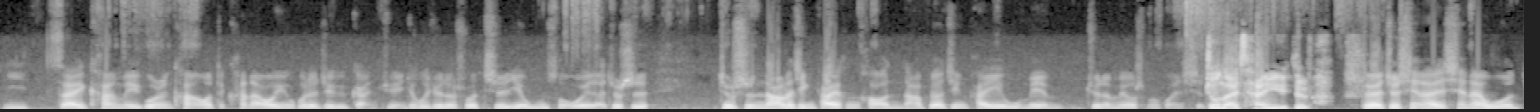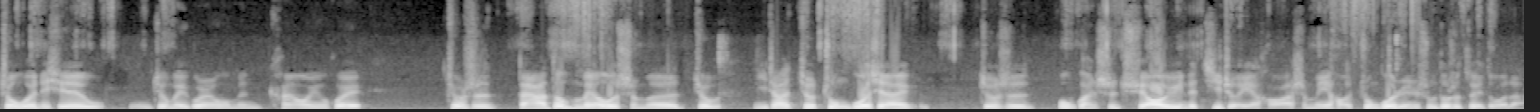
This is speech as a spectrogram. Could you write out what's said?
你再看美国人看奥看待奥运会的这个感觉，你就会觉得说，其实也无所谓的，就是。就是拿了金牌很好，拿不了金牌也我们也觉得没有什么关系。重在参与，对吧？对，就现在现在我周围那些就美国人，我们看奥运会，就是大家都没有什么。就你知道，就中国现在就是不管是去奥运的记者也好啊，什么也好，中国人数都是最多的。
